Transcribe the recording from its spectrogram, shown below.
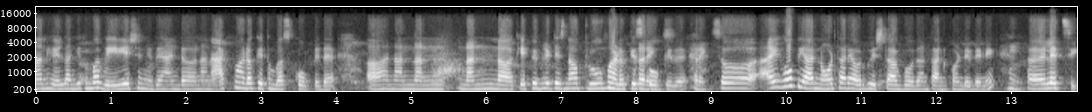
ನಾನು ಹೇಳ್ದಂಗೆ ತುಂಬ ವೇರಿಯೇಷನ್ ಇದೆ ಆ್ಯಂಡ್ ನಾನು ಆ್ಯಕ್ಟ್ ಮಾಡೋಕ್ಕೆ ತುಂಬ ಸ್ಕೋಪ್ ಇದೆ. ನಾನು ನನ್ನ ನನ್ನ ಕೆಪಬಿಲಿಟೀಸ್ನ ಪ್ರೂವ್ ಮಾಡೋಕ್ಕೆ. ಸ್ಕೋಪ್ ಇದೆ. ಸೊ ಐ ಹೋಪ್ ಯಾರು ನೋಡ್ತಾರೆ ಅವ್ರಿಗೂ ಇಷ್ಟ ಆಗ್ಬೋದು ಅಂತ ಅನ್ಕೊಂಡಿದ್ದೀನಿ. ಲೆಟ್ ಸಿ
